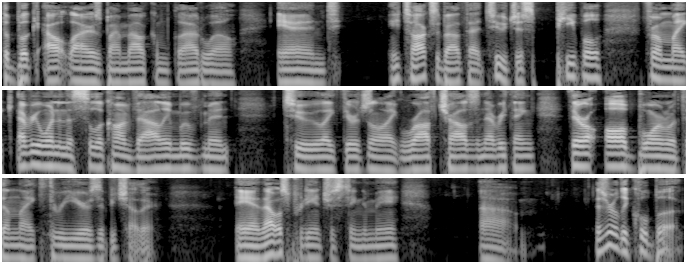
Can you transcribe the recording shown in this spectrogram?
the book Outliers by Malcolm Gladwell, and he talks about that too. Just people from like everyone in the Silicon Valley movement to like the original like Rothschilds and everything, they're all born within like three years of each other, and that was pretty interesting to me. Um, it's a really cool book.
